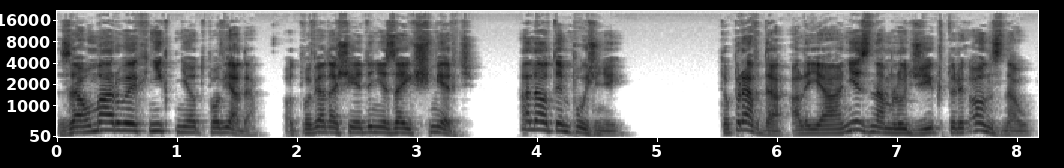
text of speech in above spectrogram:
Za umarłych nikt nie odpowiada. Odpowiada się jedynie za ich śmierć. Ale o tym później. To prawda, ale ja nie znam ludzi, których on znał.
